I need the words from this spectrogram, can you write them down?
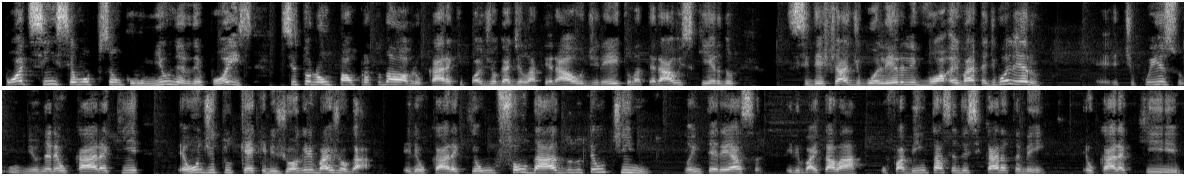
pode sim ser uma opção, como o Milner depois se tornou o pau para toda obra, o cara que pode jogar de lateral, direito, lateral, esquerdo, se deixar de goleiro, ele, ele vai até de goleiro. É tipo isso. O Milner é o cara que é onde tu quer que ele jogue, ele vai jogar. Ele é o cara que é um soldado do teu time. Não interessa, ele vai estar tá lá. O Fabinho tá sendo esse cara também. É o cara que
